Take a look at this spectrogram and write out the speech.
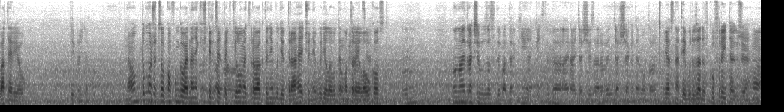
batériou. Ty pride. No, to môže celkom fungovať na nejakých To je 45 zaujímavé. km, ak to nebude drahé, čo nebude, lebo ten motor je low cost. No najdrahšie budú zase tie baterky, aj keď teda aj najťažšie zároveň, ťažšie ako ten motor. Jasné, tie budú zadu v kufri, takže... Hm.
